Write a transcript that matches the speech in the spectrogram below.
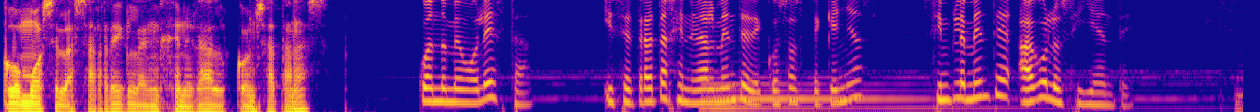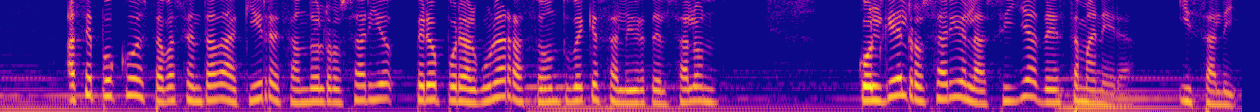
cómo se las arregla en general con Satanás? Cuando me molesta, y se trata generalmente de cosas pequeñas, simplemente hago lo siguiente. Hace poco estaba sentada aquí rezando el rosario, pero por alguna razón tuve que salir del salón. Colgué el rosario en la silla de esta manera y salí.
